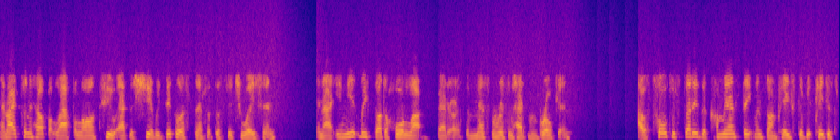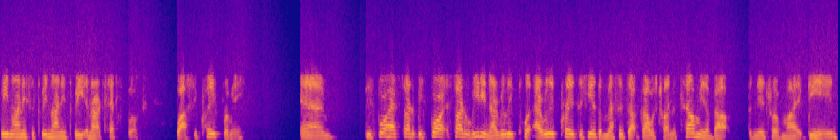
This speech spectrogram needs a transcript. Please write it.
and I couldn't help but laugh along too at the sheer ridiculousness of the situation. And I immediately felt a whole lot better. The mesmerism had been broken. I was told to study the command statements on page pages 390 to 393 in our textbook while she prayed for me. And before I started, before I started reading, I really, pl- I really prayed to hear the message that God was trying to tell me about the nature of my being.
